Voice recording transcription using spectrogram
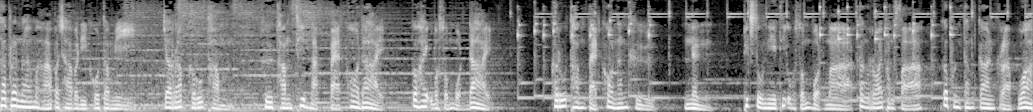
ถ้าพระนางมหาประชาบดีโคตมี จะรับครุธรรม คือธรรมที่หนักแปดข้อได้ ก็ให้อุปสมบทได้ ครุธรรมแปดข้อนั้นคือ 1. ภิกษุณีที่อุปสมบทมาตั้งร้อยพรรษา ก็พึงทำการกราบไหว้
